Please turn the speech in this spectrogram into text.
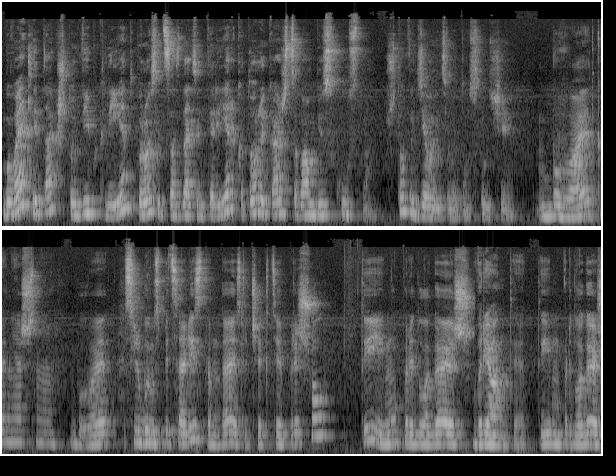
Бывает ли так, что VIP-клиент просит создать интерьер, который кажется вам безвкусным? Что вы делаете в этом случае? Бывает, конечно, бывает. С любым специалистом, да, если человек к тебе пришел, ты ему предлагаешь варианты, ты ему предлагаешь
